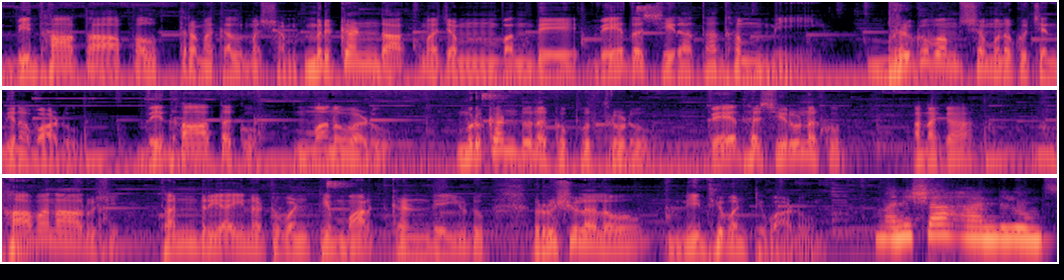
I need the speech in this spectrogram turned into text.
విధాతా పౌత్రమకల్మషం మృకండాత్మజం వందే వేదశిర తధంమి భృగువంశమునకు చెందినవాడు విధాతకు మనువడు మృకండునకు పుత్రుడు వేదశిరునకు అనగా భావనా ఋషి తండ్రి అయినటువంటి మార్కండేయుడు ఋషులలో నిధి వంటివాడు. మనిషా హ్యాండ్లూమ్స్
